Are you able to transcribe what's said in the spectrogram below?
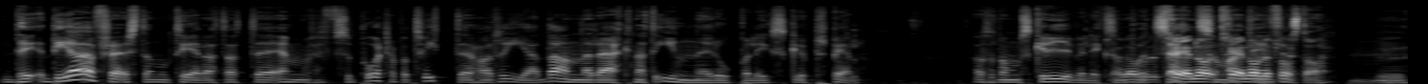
det, det har jag förresten noterat att uh, MFF-supportrar på Twitter har redan räknat in Europa Leagues gruppspel. Alltså de skriver liksom ja, på ett 3 sätt som 3-0 i första. Mm. Mm.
